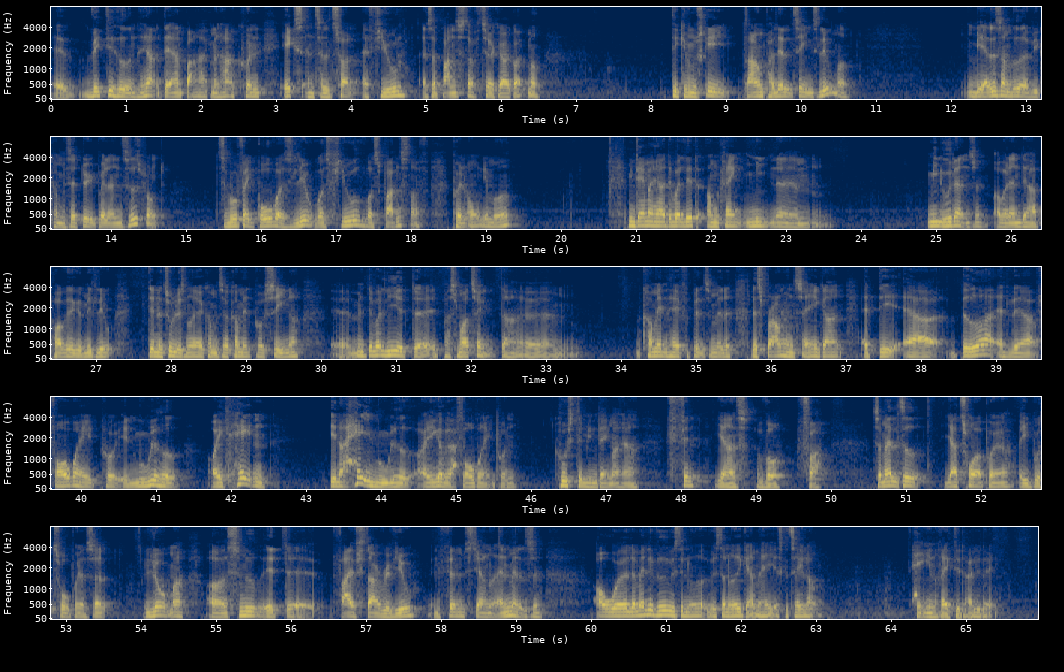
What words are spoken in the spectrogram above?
Øh, vigtigheden her, det er bare, at man har kun x antal ton af fuel, altså brændstof til at gøre godt med. Det kan måske drage en parallel til ens liv med. Vi alle sammen ved, at vi kommer til at dø på et eller andet tidspunkt. Så hvorfor ikke bruge vores liv, vores fuel, vores brændstof på en ordentlig måde? Mine damer og herrer, det var lidt omkring min, øh, min uddannelse, og hvordan det har påvirket mit liv. Det er naturligvis noget, jeg kommer til at komme ind på senere. Øh, men det var lige et, øh, et par små ting, der øh, kom ind her i forbindelse med det. Les Brown han sagde i gang, at det er bedre at være forberedt på en mulighed, og ikke have den, end at have en mulighed, og ikke at være forberedt på den. Husk det, mine damer og herrer. Find jeres hvorfor. Som altid, jeg tror på jer, og I burde tro på jer selv. Lå mig og smid et øh, 5-star review, en 5-stjernet anmeldelse, og øh, lad mig lige vide, hvis, det er noget, hvis der er noget, I gerne vil have, jeg skal tale om. Ha' en rigtig dejlig dag.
